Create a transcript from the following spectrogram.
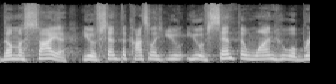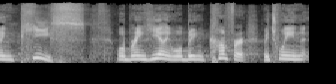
the Messiah. You have sent the consolation. You, you have sent the one who will bring peace, will bring healing, will bring comfort between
